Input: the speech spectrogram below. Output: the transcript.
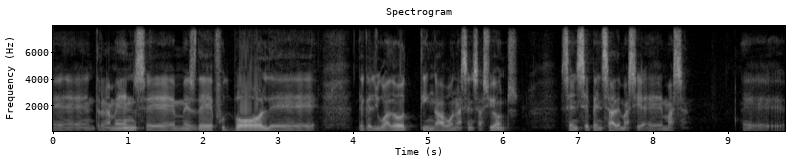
eh, entrenaments, eh, més de futbol, de, de que el jugador tinga bones sensacions, sense pensar demasi, eh, massa. Eh,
